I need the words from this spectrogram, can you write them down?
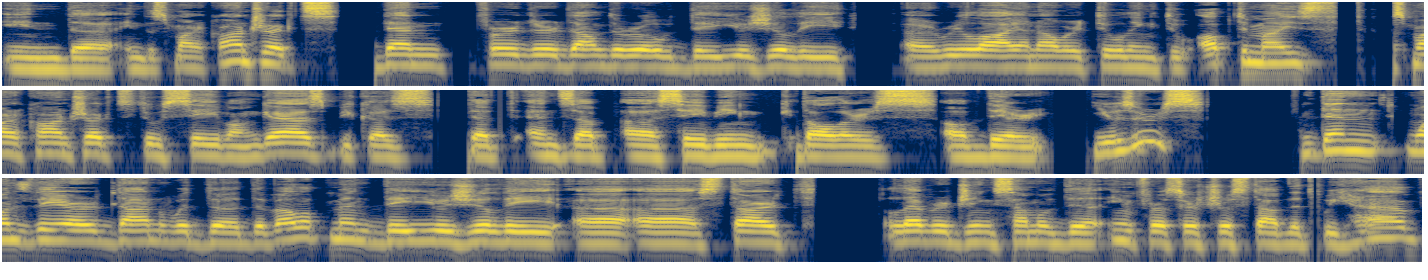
in the in the smart contracts then further down the road they usually uh, rely on our tooling to optimize smart contracts to save on gas because that ends up uh, saving dollars of their users then once they are done with the development they usually uh, uh start leveraging some of the infrastructure stuff that we have.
